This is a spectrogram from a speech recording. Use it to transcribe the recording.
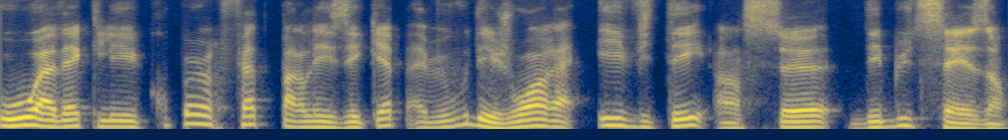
ou avec les coupeurs faites par les équipes, avez-vous des joueurs à éviter en ce début de saison?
